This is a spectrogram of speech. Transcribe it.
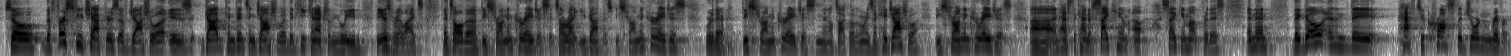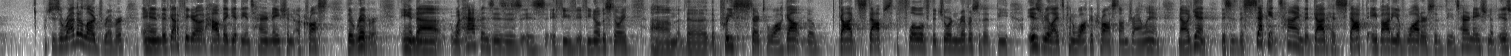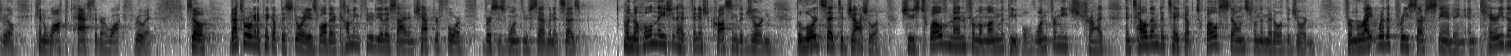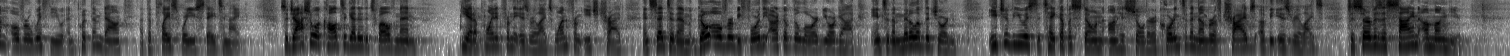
So, the first few chapters of Joshua is God convincing Joshua that he can actually lead the Israelites. It's all the be strong and courageous. It's all right, you got this. Be strong and courageous. We're there. Be strong and courageous. And then I'll talk a little bit more. He's like, hey, Joshua, be strong and courageous. Uh, and has to kind of psych him, out, psych him up for this. And then they go and they have to cross the Jordan River which is a rather large river, and they've got to figure out how they get the entire nation across the river. And uh, what happens is, is, is if, you if you know the story, um, the, the priests start to walk out. The, God stops the flow of the Jordan River so that the Israelites can walk across on dry land. Now, again, this is the second time that God has stopped a body of water so that the entire nation of Israel can walk past it or walk through it. So, that's where we're going to pick up this story is while they're coming through the other side in chapter 4 verses 1 through 7 it says when the whole nation had finished crossing the jordan the lord said to joshua choose 12 men from among the people one from each tribe and tell them to take up 12 stones from the middle of the jordan from right where the priests are standing and carry them over with you and put them down at the place where you stay tonight so joshua called together the 12 men he had appointed from the Israelites, one from each tribe, and said to them, Go over before the ark of the Lord your God into the middle of the Jordan. Each of you is to take up a stone on his shoulder, according to the number of tribes of the Israelites, to serve as a sign among you.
